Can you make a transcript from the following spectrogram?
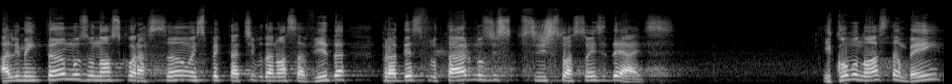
alimentamos o nosso coração, a expectativa da nossa vida para desfrutarmos de, situações ideais. E como nós também,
